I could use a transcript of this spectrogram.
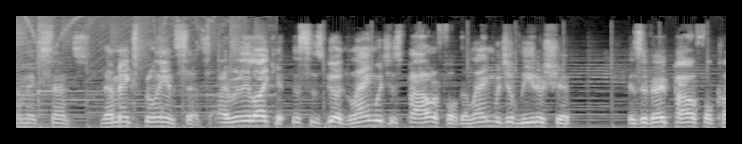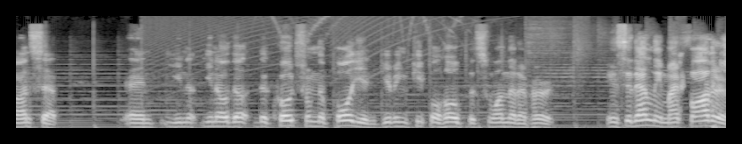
That makes sense. That makes brilliant sense. I really like it. This is good. Language is powerful. The language of leadership is a very powerful concept. And you know, you know the the quote from Napoleon, "Giving people hope." It's one that I've heard. Incidentally, my father,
